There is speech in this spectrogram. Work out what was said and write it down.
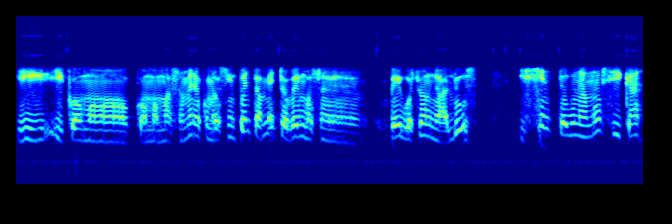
y, y como, como más o menos como los 50 metros vemos, vemos una luz y siento una música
